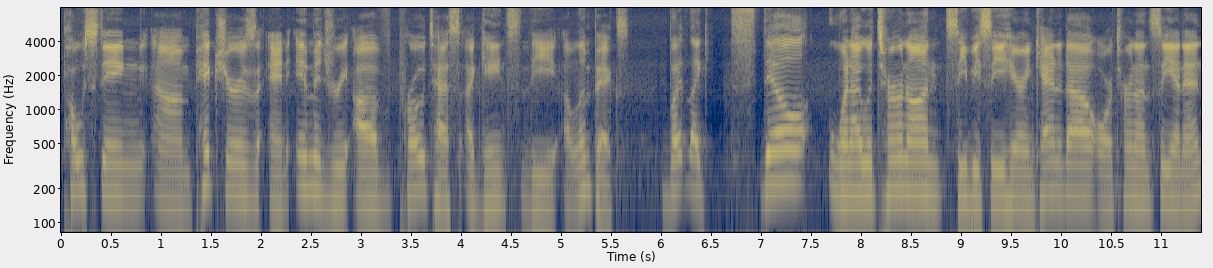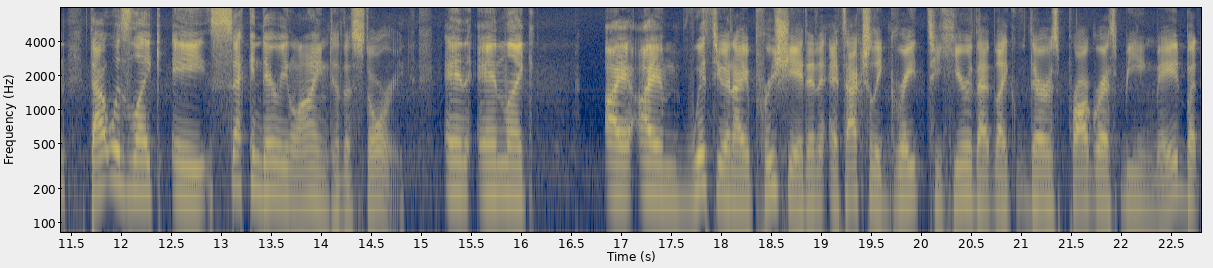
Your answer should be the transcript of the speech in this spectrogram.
posting um, pictures and imagery of protests against the Olympics. But like still when I would turn on CBC here in Canada or turn on CNN, that was like a secondary line to the story. And and like I I am with you and I appreciate it. And it's actually great to hear that like there's progress being made, but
